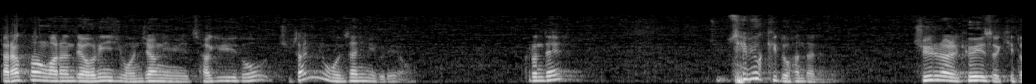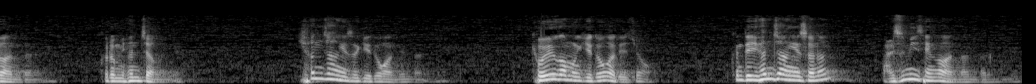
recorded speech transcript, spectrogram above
다락방 가는데 어린이집 원장님이 자기도 집사님이 원사님이 그래요. 그런데 새벽 기도 한다는 거예요. 주일날 교회에서 기도한다는 거예요. 그럼 현장은요? 현장에서 기도가 안 된다는 거예요. 교회 가면 기도가 되죠. 근데 현장에서는 말씀이 생각 안 난다는 겁니다.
